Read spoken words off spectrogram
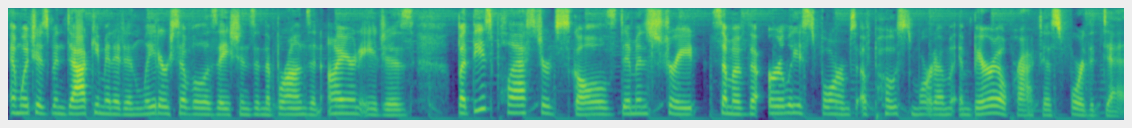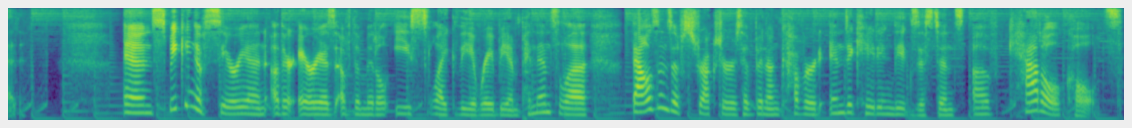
and which has been documented in later civilizations in the Bronze and Iron Ages. But these plastered skulls demonstrate some of the earliest forms of post mortem and burial practice for the dead. And speaking of Syria and other areas of the Middle East, like the Arabian Peninsula, thousands of structures have been uncovered indicating the existence of cattle cults.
